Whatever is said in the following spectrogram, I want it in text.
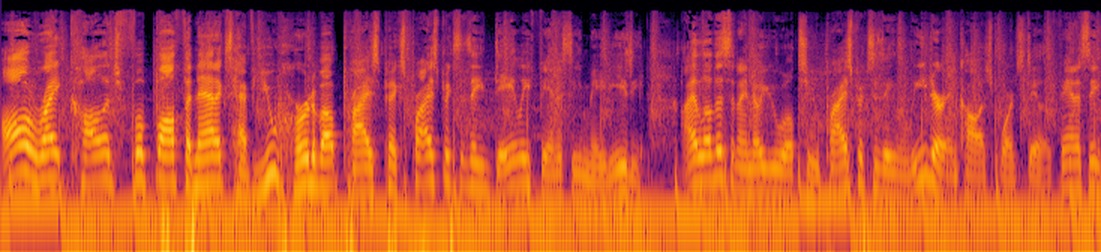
all right, college football fanatics, have you heard about Prize Picks? Prize Picks is a daily fantasy made easy. I love this, and I know you will too. Prize Picks is a leader in college sports daily fantasy.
